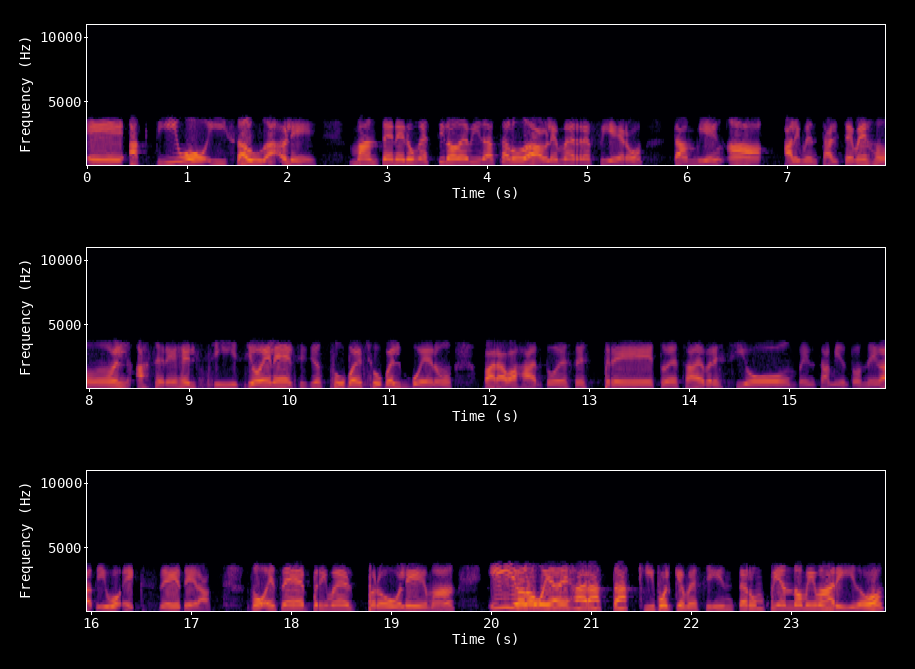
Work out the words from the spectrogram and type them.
eh, activo y saludable. Mantener un estilo de vida saludable me refiero también a alimentarte mejor, hacer ejercicio. El ejercicio es súper, súper bueno para bajar todo ese estrés, toda esa depresión, pensamientos negativos, etcétera. So, ese es el primer problema y yo lo voy a dejar hasta aquí porque me sigue interrumpiendo mi marido.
